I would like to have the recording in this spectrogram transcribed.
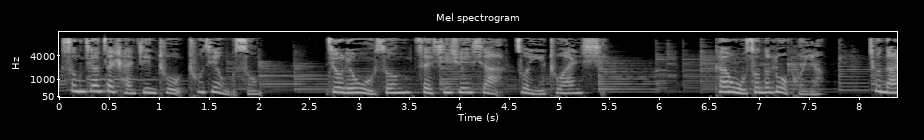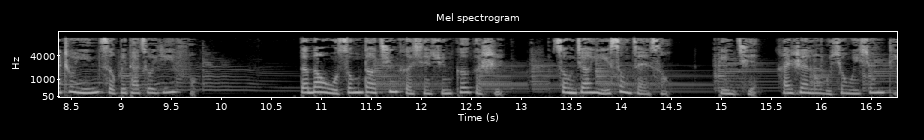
宋江在柴进处初见武松，就留武松在西轩下做一处安息。看武松的落魄样，就拿出银子为他做衣服。等到武松到清河县寻哥哥时，宋江一送再送，并且还认了武兄为兄弟。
